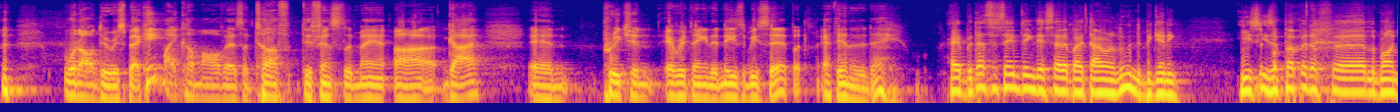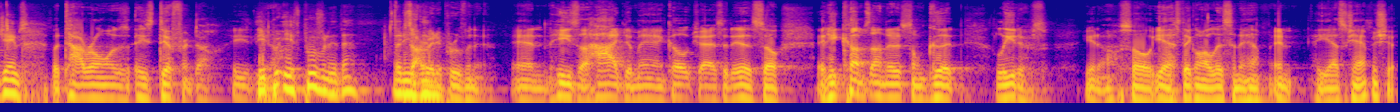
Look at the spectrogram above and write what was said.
with all due respect, he might come off as a tough defensive man uh, guy and preaching everything that needs to be said. But at the end of the day, Hey, but that's the same thing they said about Tyronn Lue in the beginning. He's he's a puppet of uh, LeBron James. but Tyronn is he's different though. He, He, he's proven it, then. That he's already the- proven it, and he's a high demand coach as it is. So, and he comes under some good leaders. You know, so yes, they're going to listen to him, and he has a championship.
